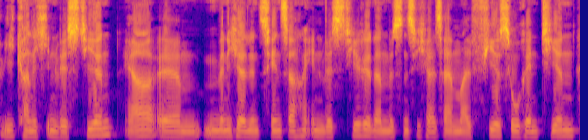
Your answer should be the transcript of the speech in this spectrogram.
wie kann ich investieren? Ja, ähm, wenn ich halt in zehn Sachen investiere, dann müssen sich also einmal vier so rentieren,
